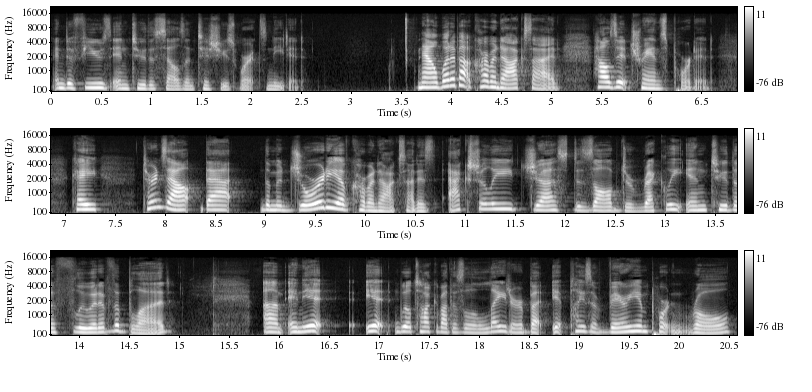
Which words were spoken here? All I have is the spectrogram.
and diffuse into the cells and tissues where it's needed. Now, what about carbon dioxide? How's it transported? Okay, turns out that the majority of carbon dioxide is actually just dissolved directly into the fluid of the blood. Um, and it it we'll talk about this a little later, but it plays a very important role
